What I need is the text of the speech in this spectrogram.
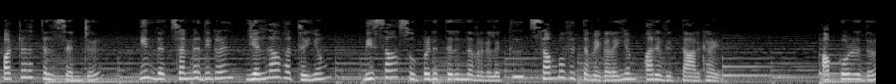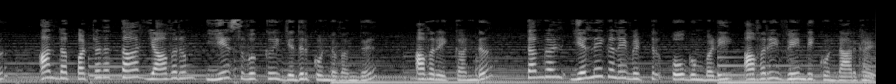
பட்டணத்தில் சென்று இந்த சன்னதிகள் எல்லாவற்றையும் விசாசு பிடித்திருந்தவர்களுக்கு சம்பவித்தவைகளையும் அறிவித்தார்கள். அப்பொழுது அந்த பட்டணத்தார் யாவரும் இயேசுவுக்கு எதிர்கொண்டு வந்து அவரைக் கண்டு தங்கள் எல்லைகளை விட்டு போகும்படி அவரை வேண்டிக் கொண்டார்கள்.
